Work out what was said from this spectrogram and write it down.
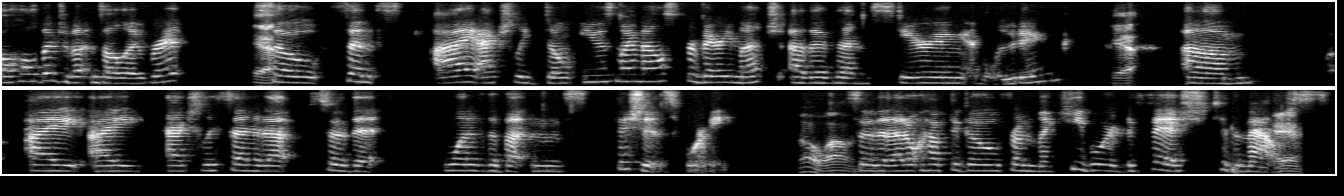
a whole bunch of buttons all over it. Yeah. So since I actually don't use my mouse for very much other than steering and looting, Yeah. um, I I actually set it up so that one of the buttons fishes for me, Oh wow. so nice. that I don't have to go from my keyboard to fish to the mouse.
